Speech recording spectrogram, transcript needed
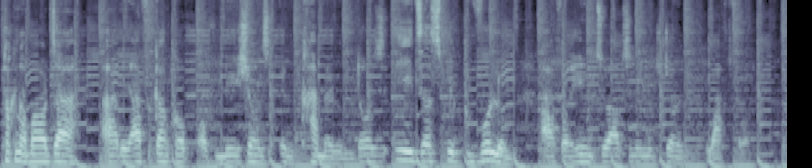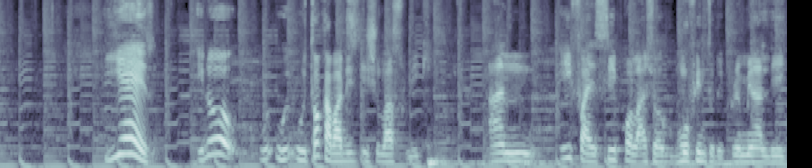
talking about uh, uh, the African Cup of Nations in Cameroon. Does it uh, speak volume uh, for him to actually join Watford? Yes, you know, we, we, talked about this issue last week, and if I see Paul Asher moving to the Premier League,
